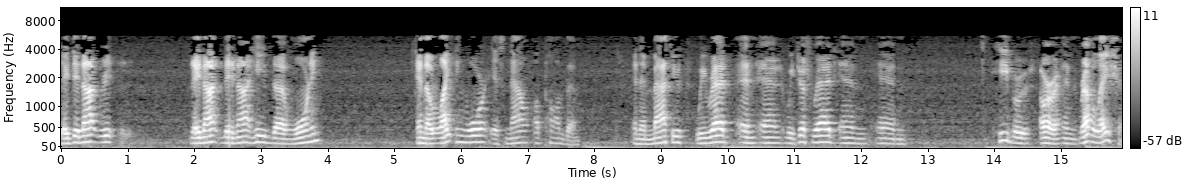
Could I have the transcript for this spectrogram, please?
they did not re- they not did not heed the warning, and the lightning war is now upon them. And in Matthew, we read and and we just read in in Hebrews or in Revelation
